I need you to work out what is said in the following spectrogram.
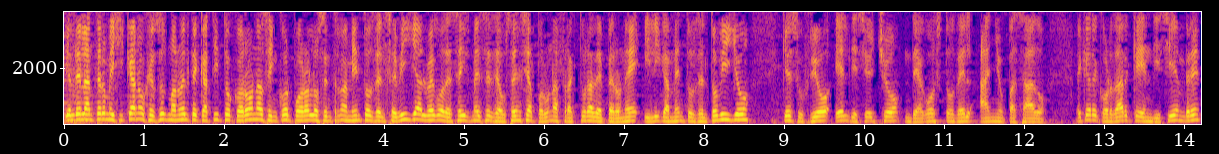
Y el delantero mexicano Jesús Manuel Tecatito Corona se incorporó a los entrenamientos del Sevilla luego de seis meses de ausencia por una fractura de peroné y ligamentos del tobillo que sufrió el 18 de agosto del año pasado. Hay que recordar que en diciembre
